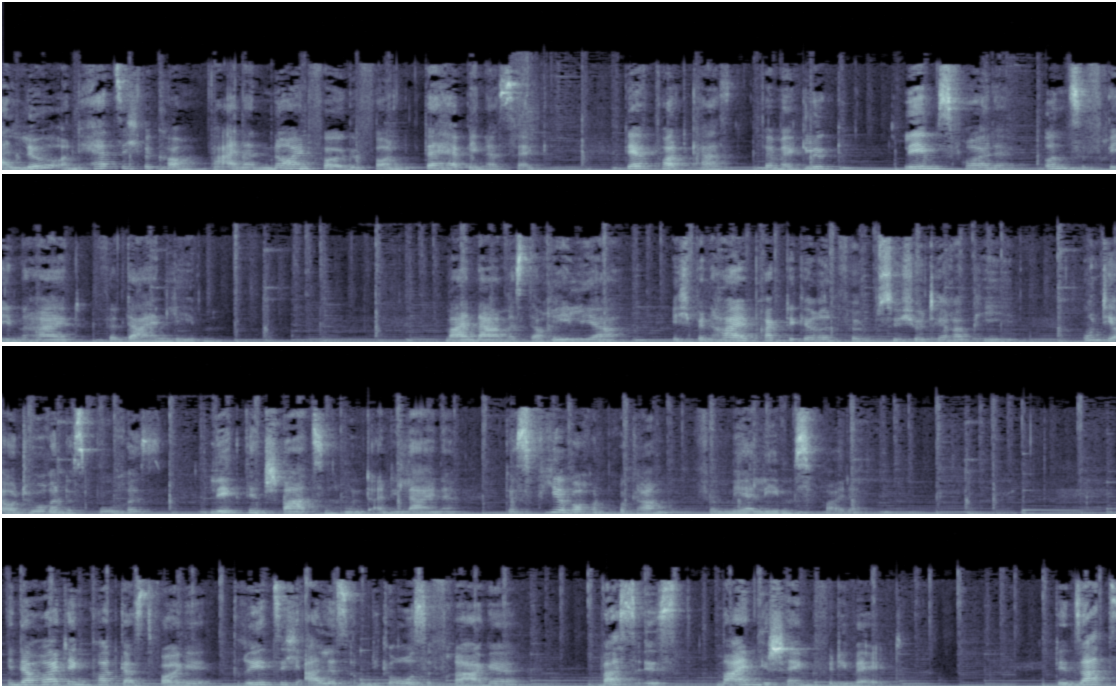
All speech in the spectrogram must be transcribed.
Hallo und herzlich willkommen bei einer neuen Folge von The Happiness Hack, der Podcast für mehr Glück, Lebensfreude und Zufriedenheit für dein Leben. Mein Name ist Aurelia, ich bin Heilpraktikerin für Psychotherapie und die Autorin des Buches Leg den schwarzen Hund an die Leine, das Vier-Wochen-Programm für mehr Lebensfreude. In der heutigen Podcast-Folge dreht sich alles um die große Frage, was ist mein Geschenk für die Welt? Den Satz,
